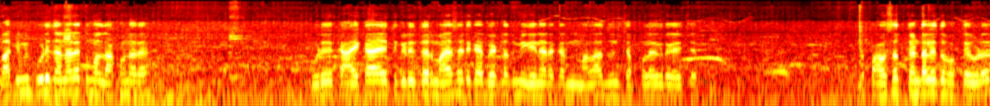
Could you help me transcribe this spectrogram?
बाकी मी पुढे जाणार आहे तुम्हाला दाखवणार आहे. पुढे काय काय आहे तिकडे जर माझ्यासाठी काय भेटलं तर मी घेणार आहे. कारण मला अजून चप्पल वगैरे घ्यायचे आहेत. तर पावसात कंटाळा येतो फक्त एवढं.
